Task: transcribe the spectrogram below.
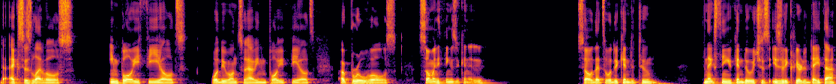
the access levels, employee fields, what do you want to have in employee fields, approvals, so many things you can edit. So that's what you can do too. The next thing you can do which is easily clear the data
